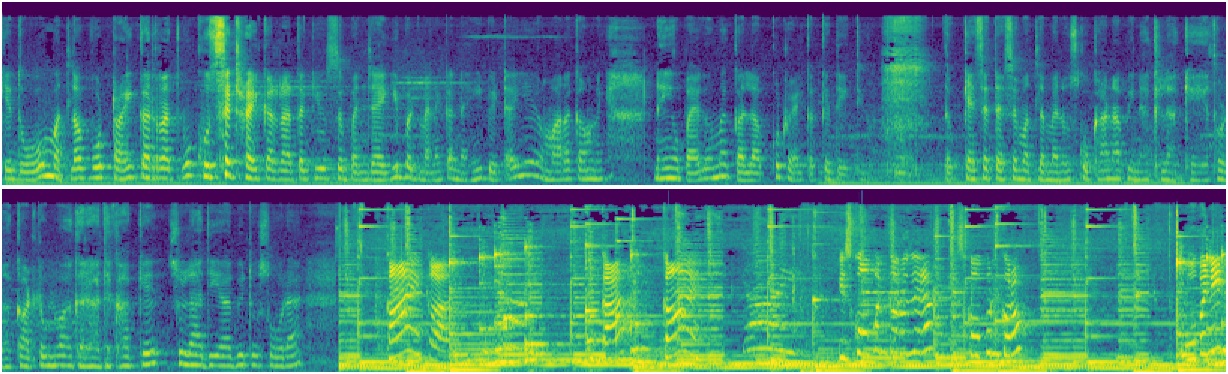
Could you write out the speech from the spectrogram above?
के दो। मतलब वो ट्राई कर रहा था, वो खुद से ट्राई कर रहा था कि उससे बन जाएगी बट मैंने कहा, नहीं बेटा, ये हमारा काम नहीं नहीं हो पाएगा, मैं कल आपको ट्राई करके देती हूँ। तो कैसे तैसे मतलब मैंने उसको खाना पीना खिला के थोड़ा कार्टून वगैरह दिखा के सुला दिया, अभी तो सो रहा है। कहाँ है कार? का? कहाँ है? इसको ओपन करो जरा, इसको ओपन करो। ओपनिंग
